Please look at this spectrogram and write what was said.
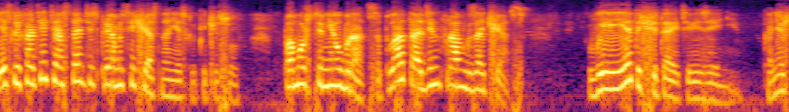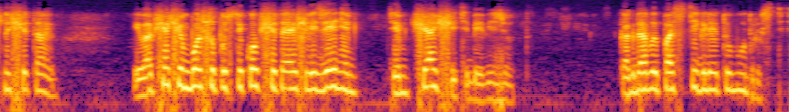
Если хотите, останьтесь прямо сейчас на несколько часов. Поможете мне убраться. Плата один франк за час. Вы и это считаете везением?» «Конечно, считаю. И вообще, чем больше пустяков считаешь везением, тем чаще тебе везет. Когда вы постигли эту мудрость?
